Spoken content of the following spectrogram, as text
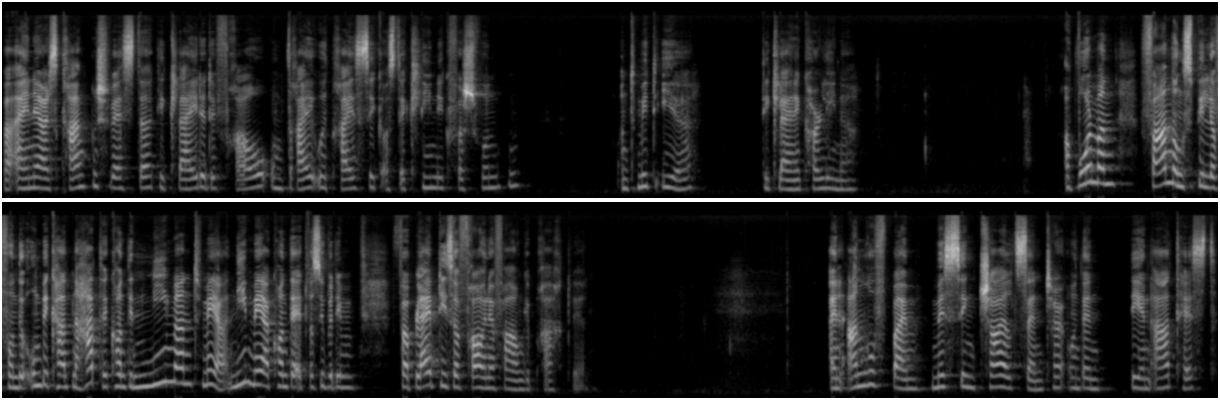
war eine als Krankenschwester gekleidete Frau um 3.30 Uhr aus der Klinik verschwunden und mit ihr die kleine Carlina. Obwohl man Fahndungsbilder von der Unbekannten hatte, konnte niemand mehr, nie mehr konnte etwas über den Verbleib dieser Frau in Erfahrung gebracht werden. Ein Anruf beim Missing Child Center und ein DNA-Test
